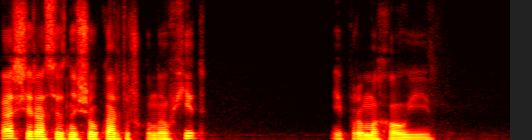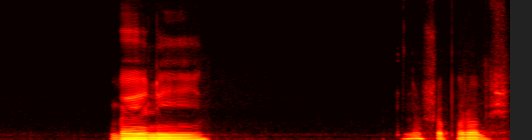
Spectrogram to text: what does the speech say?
Перший раз я знайшов карточку на вхід і промахав її. Блін. Ну, що поробиш?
